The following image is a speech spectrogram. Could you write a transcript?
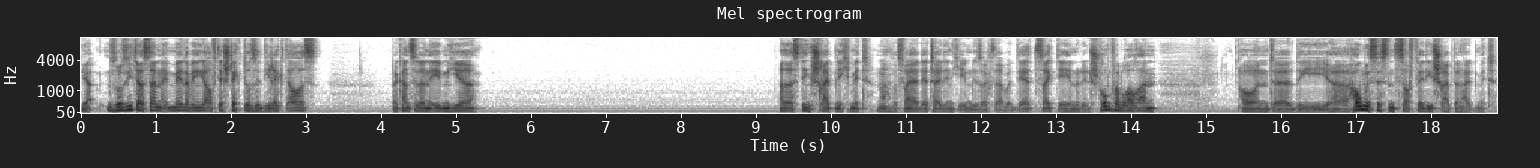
Ja, so sieht das dann mehr oder weniger auf der Steckdose direkt aus. Da kannst du dann eben hier. Also das Ding schreibt nicht mit. Ne? Das war ja der Teil, den ich eben gesagt habe. Der zeigt dir hier nur den Stromverbrauch an. Und äh, die äh, Home Assistant Software, die schreibt dann halt mit.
